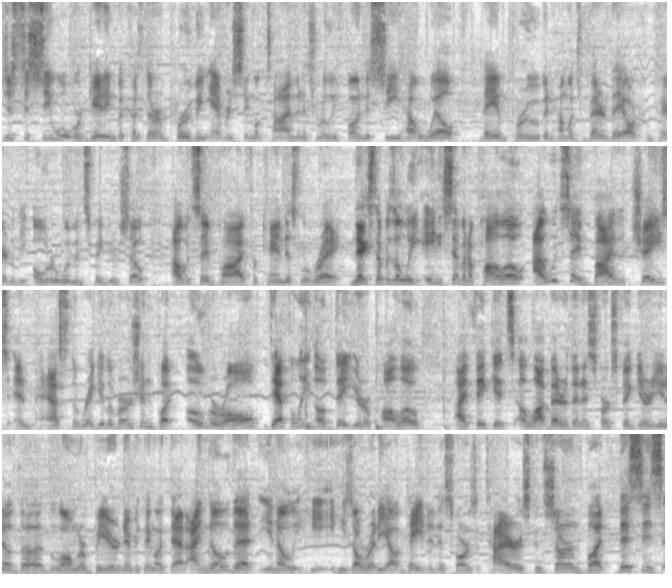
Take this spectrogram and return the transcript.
just to see what we're getting because they're improving every single time, and it's really fun to see how well they improve and how much better they are compared to the older women's figures. So I would say buy for Candice LeRae. Next up is Elite 87 Apollo. I would say buy the Chase and pass the regular version, but overall, definitely update your Apollo. I think it's a lot better than his first figure, you know, the, the longer beard and everything like that. I know that, you know, he, he's already outdated as far as attire is concerned, but this is,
